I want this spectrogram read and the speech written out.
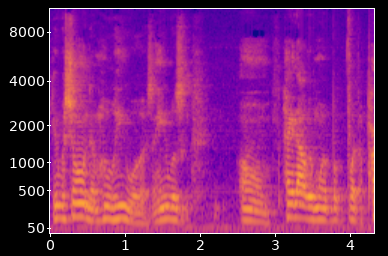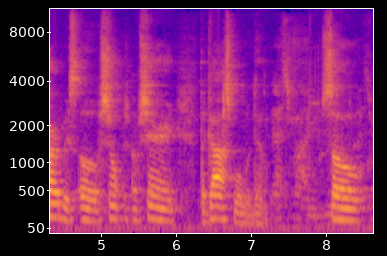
he was showing them who he was, and he was um, hanging out with them for the purpose of show, of sharing the gospel with them. That's right. So, That's right.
